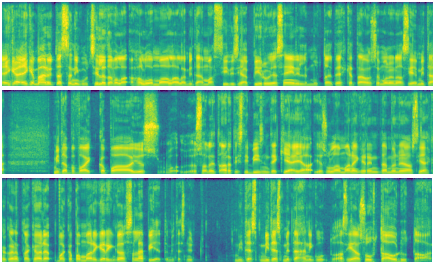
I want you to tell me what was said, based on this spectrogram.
Eikä, eikä mä nyt tässä niin kuin sillä tavalla halua maalailla mitään massiivisia piruja seinille, mutta että ehkä tämä on semmoinen asia, mitä, mitäpä vaikkapa, jos, jos olet artisti, biisintekijä ja, ja sulla on manageri, niin tämmöinen asia ehkä kannattaa käydä vaikkapa managerin kanssa läpi, että mitäs nyt, mitäs, mitäs me tähän niin kuin asiaan suhtaudutaan.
